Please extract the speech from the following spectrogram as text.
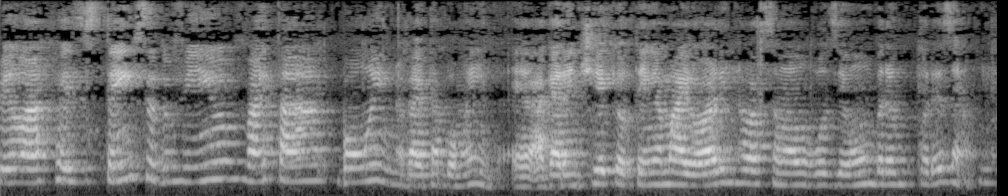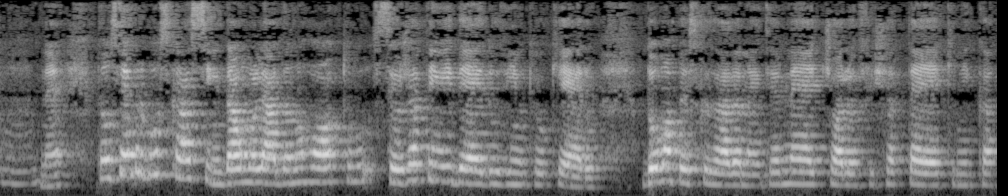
pela resistência do vinho, vai estar tá bom ainda. Vai estar tá bom ainda. É, a garantia que eu tenho é maior em relação ao rosé ou um branco, por exemplo. Uhum. Né? Então, sempre buscar assim, dar uma olhada no rótulo. Se eu já tenho ideia do vinho que eu quero, dou uma pesquisada na internet, olho a ficha técnica.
